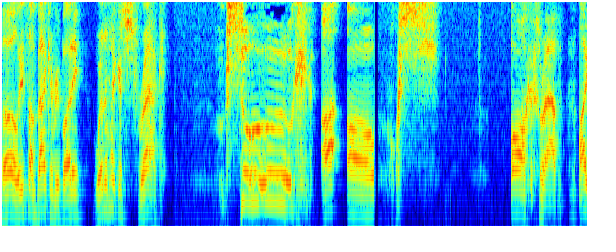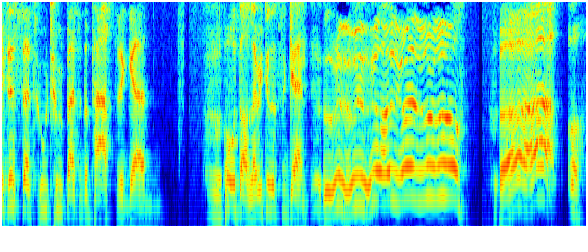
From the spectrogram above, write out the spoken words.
oh, at least I'm back, everybody. Where the heck is Shrek? Shook! Uh-oh. Oh, crap. I just sent Hoot Hoot back to the past again. Hold on, let me do this again. Ah! Oh.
